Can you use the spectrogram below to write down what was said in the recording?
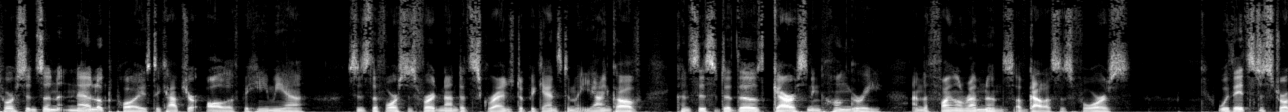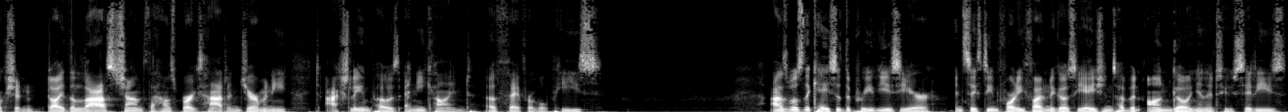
Torstenson now looked poised to capture all of Bohemia, since the forces Ferdinand had scrounged up against him at Yankov consisted of those garrisoning Hungary and the final remnants of Gallas's force. With its destruction died the last chance the Habsburgs had in Germany to actually impose any kind of favourable peace. As was the case of the previous year, in 1645 negotiations had been ongoing in the two cities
